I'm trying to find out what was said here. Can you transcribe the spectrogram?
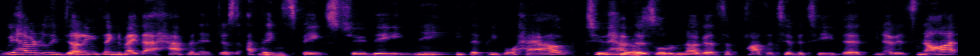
we haven't really done anything to make that happen. It just, I think, mm-hmm. speaks to the need that people have to have yes. those little nuggets of positivity that, you know, it's not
